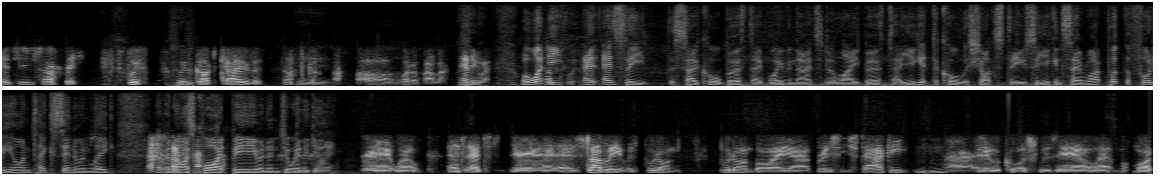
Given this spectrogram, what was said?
"Edgy, sorry, we've we've got COVID." Yeah. oh, what a bummer. Anyway, Well, what you, as the, the so-called birthday boy, even though it's a delayed birthday, you get to call the shot, Steve. So you can say, right, put the footy on, take centre and leg, have a nice quiet beer, and enjoy the game. yeah, well, it's, it's yeah, it's lovely. It was put on put on by uh, Brucey Starkey, Mhm. uh, who of course was our uh, my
